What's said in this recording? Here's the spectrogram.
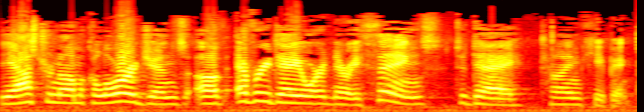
the astronomical origins of everyday ordinary things, today timekeeping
